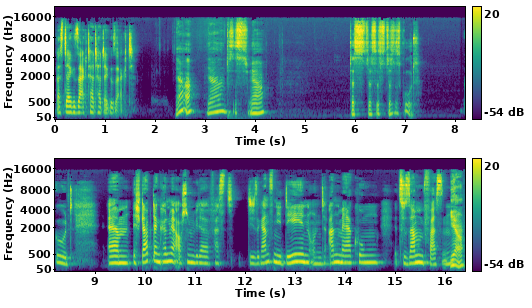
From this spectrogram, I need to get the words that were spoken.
was der gesagt hat, hat er gesagt. Ja, ja, das ist, ja. das, das, ist, das ist gut. Gut. Ähm, ich glaube, dann können wir auch schon wieder fast diese ganzen Ideen und Anmerkungen zusammenfassen. Ja.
